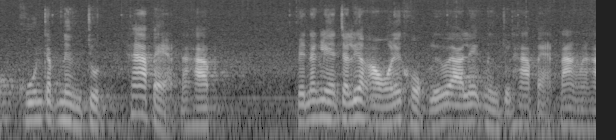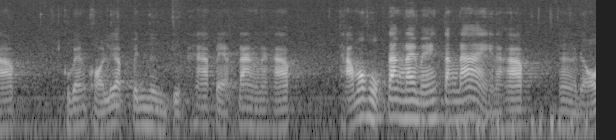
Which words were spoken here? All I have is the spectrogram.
6 คูณกับ 1.58 นะครับ เป็นนักเรียนจะเลือกเอาเลข 6 หรือว่าเลข 1.58 ตั้งนะครับครูแบงค์ขอเลือกเป็น 1.58 ตั้งนะครับ ถามว่า 6 ตั้งได้ไหมตั้งได้นะครับเเดี๋ยว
